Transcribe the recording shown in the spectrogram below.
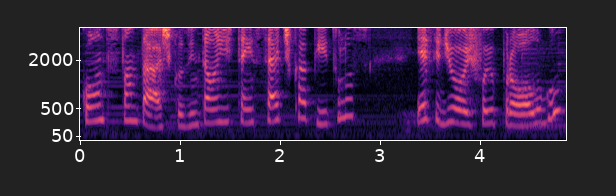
contos fantásticos. Então a gente tem sete capítulos esse de hoje foi o prólogo,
